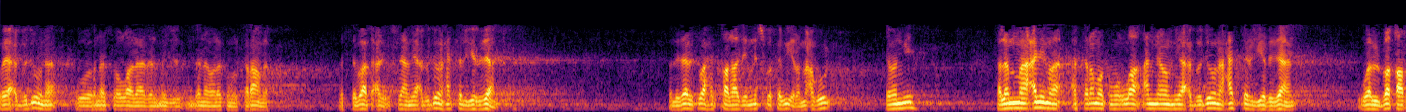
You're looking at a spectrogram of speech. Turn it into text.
ويعبدون ونسأل الله لهذا المجلس لنا ولكم الكرامة والثبات على الإسلام يعبدون حتى الجرذان. ولذلك واحد قال هذه النسبة كبيرة معقول؟ 800 فلما علم أكرمكم الله أنهم يعبدون حتى الجرذان والبقر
